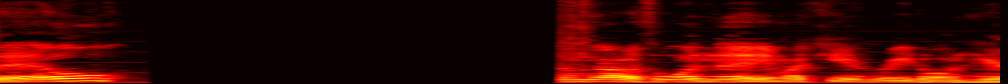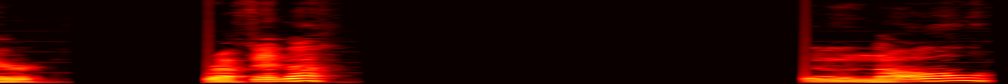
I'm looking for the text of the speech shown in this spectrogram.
Bell. Some guy with one name I can't read on here. Rafinha. Unal.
